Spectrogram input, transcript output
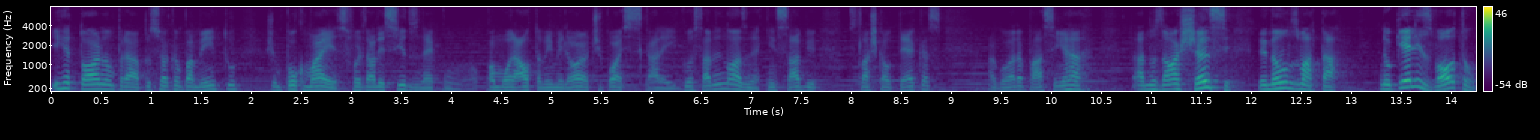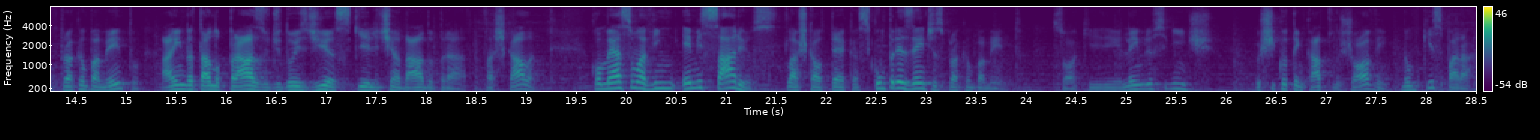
e retornam para o seu acampamento um pouco mais fortalecidos, né, com, com a moral também melhor, tipo, ó, esses caras aí gostaram de nós, né? Quem sabe os Tlaxcaltecas agora passem a, a nos dar uma chance de não nos matar. No que eles voltam para o acampamento, ainda está no prazo de dois dias que ele tinha dado para Tlaxcala, começam a vir emissários tlaxcaltecas com presentes para o acampamento. Só que lembre o seguinte: o Chico Tencatlo jovem não quis parar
